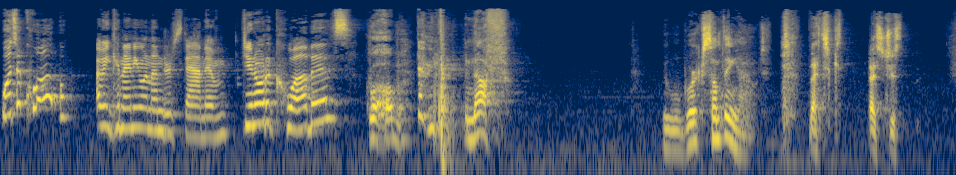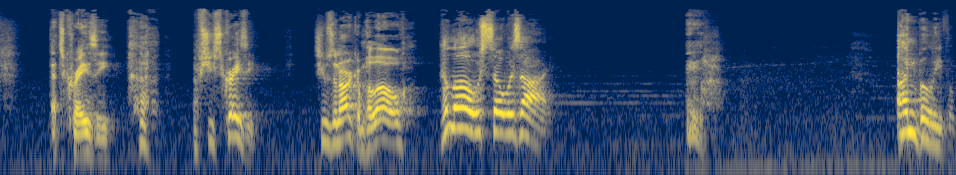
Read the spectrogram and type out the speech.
What's a quub? I mean, can anyone understand him? Do you know what a quub is? Club. Enough. We will work something out. That's that's just that's crazy. She's crazy. She was in Arkham. Hello. Hello, so was I. Unbelievable.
